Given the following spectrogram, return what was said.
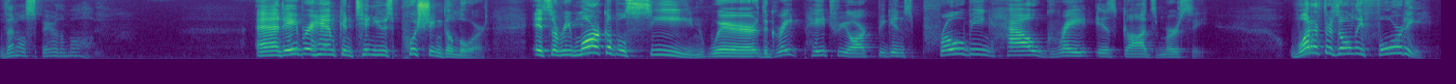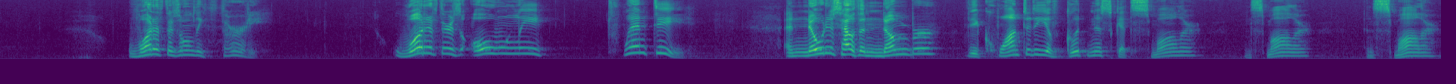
Then I'll spare them all. And Abraham continues pushing the Lord. It's a remarkable scene where the great patriarch begins probing how great is God's mercy. What if there's only 40? What if there's only 30? What if there's only 20? And notice how the number, the quantity of goodness gets smaller and smaller and smaller.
